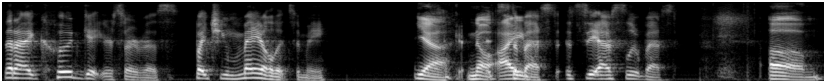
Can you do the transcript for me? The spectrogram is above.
that I could get your service, but you mailed it to me. yeah. No, it's I It's the best. It's the absolute best. Um,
